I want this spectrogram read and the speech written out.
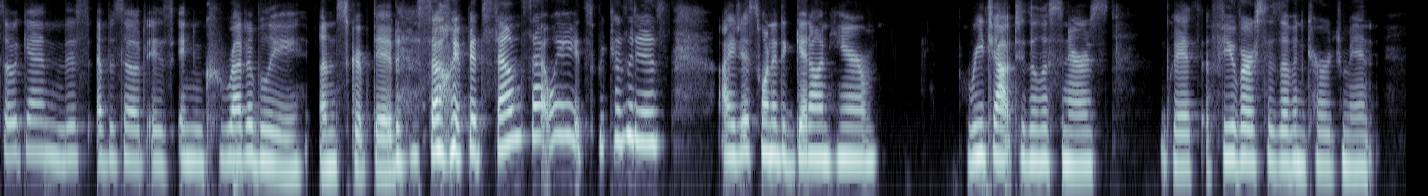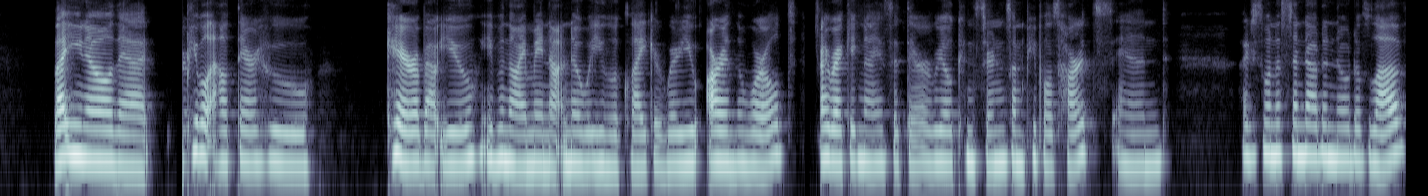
So, again, this episode is incredibly unscripted. So, if it sounds that way, it's because it is. I just wanted to get on here, reach out to the listeners with a few verses of encouragement, let you know that there are people out there who care about you, even though I may not know what you look like or where you are in the world. I recognize that there are real concerns on people's hearts, and I just want to send out a note of love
